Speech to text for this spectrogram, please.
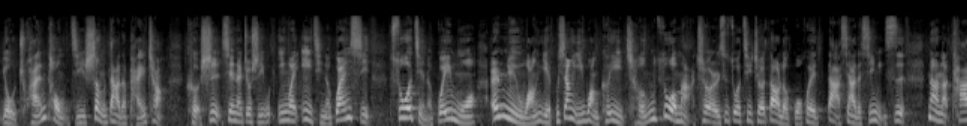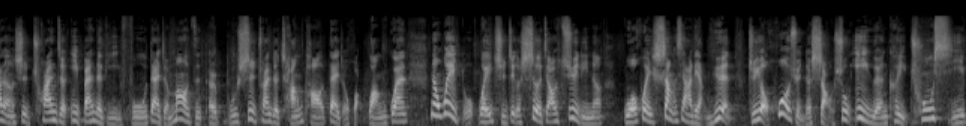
有传统及盛大的排场。可是现在就是因因为疫情的关系。缩减了规模，而女王也不像以往可以乘坐马车，而是坐汽车到了国会大厦的西敏寺。那呢，她呢是穿着一般的礼服，戴着帽子，而不是穿着长袍，戴着皇王冠。那为维持这个社交距离呢，国会上下两院只有获选的少数议员可以出席，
